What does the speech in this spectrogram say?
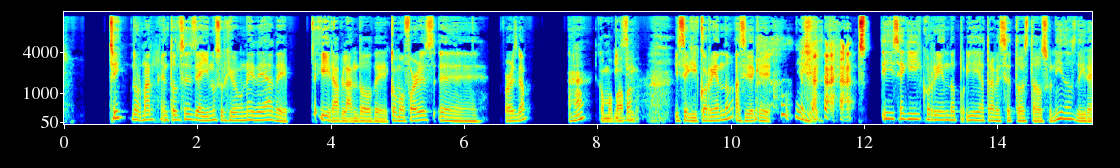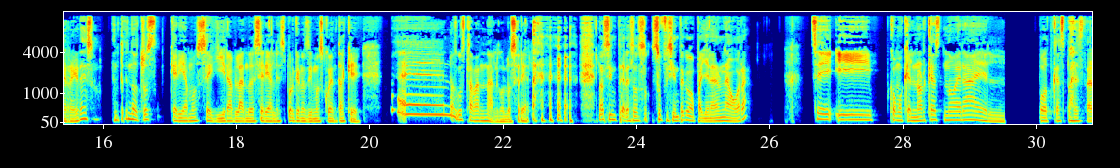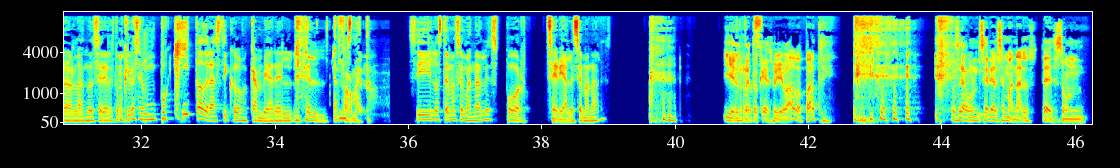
Sí, normal. Entonces de ahí nos surgió una idea de seguir hablando de como Forrest, eh, Forrest Gump. Ajá, como papá. Y, seguí corriendo, así de que... y seguí corriendo y atravesé todo Estados Unidos y de regreso. Entonces nosotros queríamos seguir hablando de cereales porque nos dimos cuenta que eh, nos gustaban algo los cereales. nos interesó suficiente como para llenar una hora. Sí, y como que el Norcast no era el podcast para estar hablando de cereales, como que iba a ser un poquito drástico cambiar el, el, formato. Sí, los temas semanales por cereales semanales. y el reto que eso llevaba aparte. o sea, un cereal semanal es un,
